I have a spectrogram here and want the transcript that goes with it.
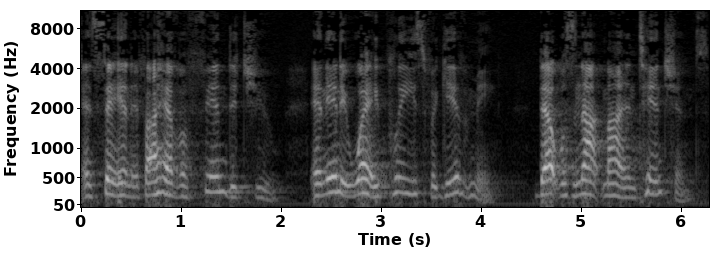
and saying, if I have offended you in any way, please forgive me. That was not my intentions.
